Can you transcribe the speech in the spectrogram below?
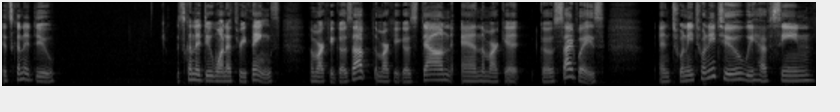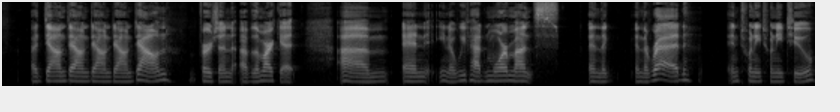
it's going to do it's going to do one of three things. The market goes up, the market goes down, and the market goes sideways. In 2022, we have seen a down, down, down, down, down version of the market. Um, and you know, we've had more months in the in the red in 2022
